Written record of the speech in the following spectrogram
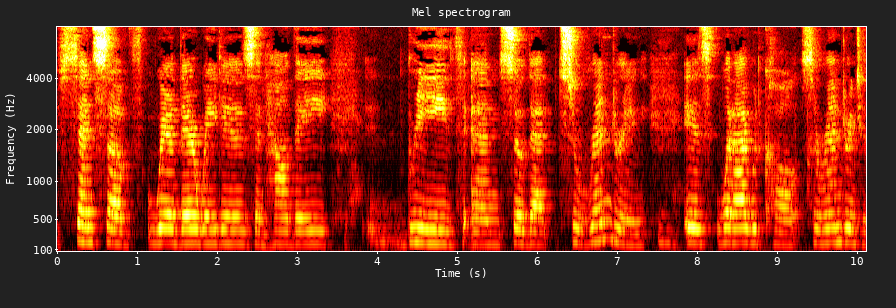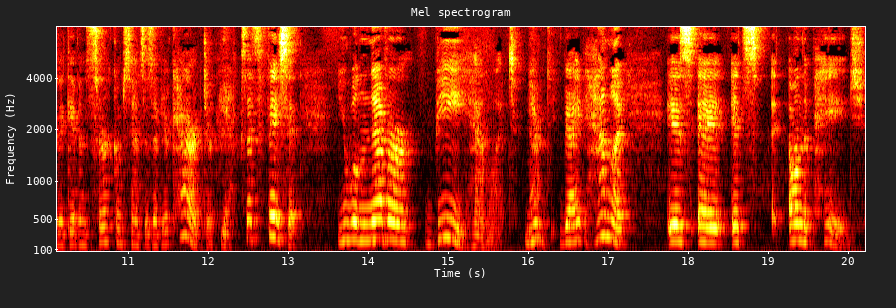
sense of where their weight is and how they breathe and so that surrendering mm. is what I would call surrendering to the given circumstances of your character. Yeah. Because let's face it, you will never be Hamlet. No. You- right? Hamlet is a it's on the page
